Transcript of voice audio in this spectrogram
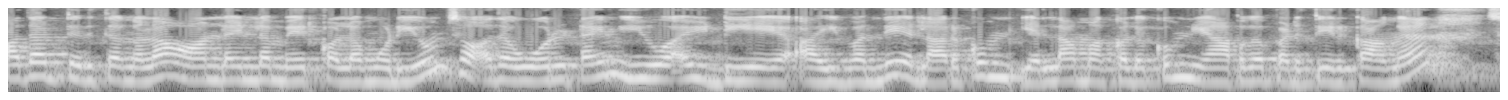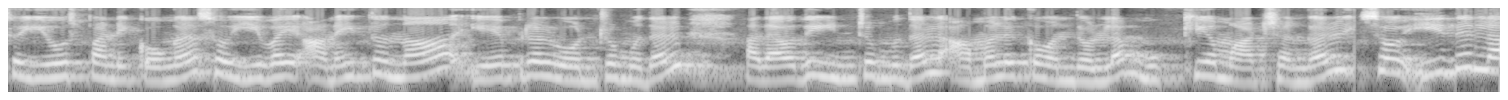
ஆதார் திருத்தங்களை ஆன்லைனில் மேற்கொள்ள முடியும். ஸோ அதை ஒரு டைம் யூஐடிஏஐ வந்து எல்லாருக்கும் எல்லா மக்களுக்கும் ஞாபகப்படுத்தியிருக்காங்க. ஸோ யூஸ் பண்ணிக்கோங்க. ஸோ இவை அனைத்தும் தான் ஏப்ரல் ஒன்று முதல் அதாவது இன்று முதல் அமலுக்கு வந்துள்ள முக்கிய மாற்றங்கள். ஸோ இதில்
